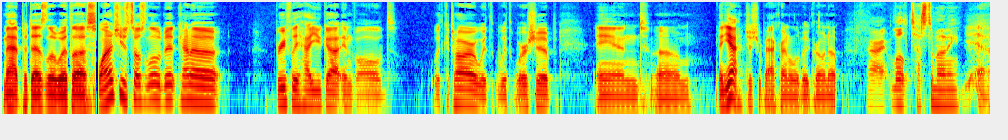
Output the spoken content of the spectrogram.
Matt Podesla with us. Why don't you just tell us a little bit, kind of briefly, how you got involved with guitar, with with worship, and um, and yeah, just your background a little bit growing up. All right, a little testimony. Yeah.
